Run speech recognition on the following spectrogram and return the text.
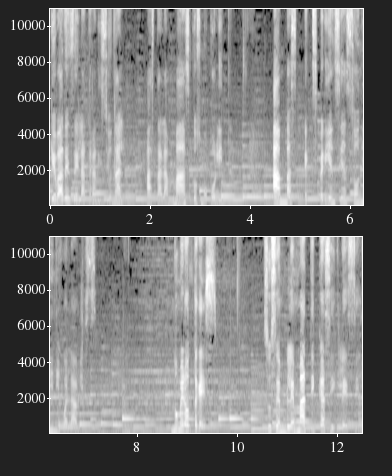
que va desde la tradicional hasta la más cosmopolita. Ambas experiencias son inigualables. Número 3. Sus emblemáticas iglesias.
